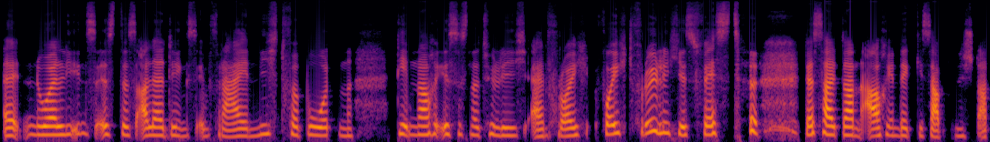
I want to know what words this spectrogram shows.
Äh, in New Orleans ist das allerdings im Freien nicht verboten. Demnach ist es natürlich ein freuch feucht-fröhliches Fest, das halt dann auch in der gesamten Stadt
